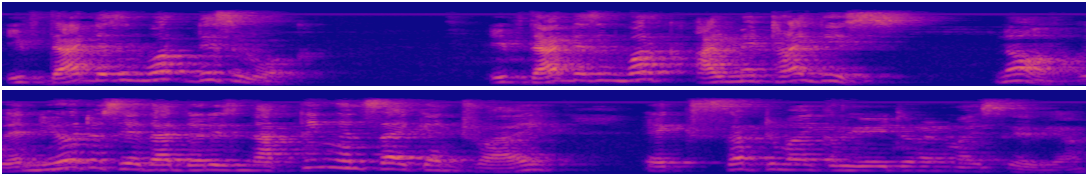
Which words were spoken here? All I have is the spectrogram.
If that doesn't work, this will work. If that doesn't work, I may try this. No, when you have to say that there is nothing else I can try, except my Creator and my Savior.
